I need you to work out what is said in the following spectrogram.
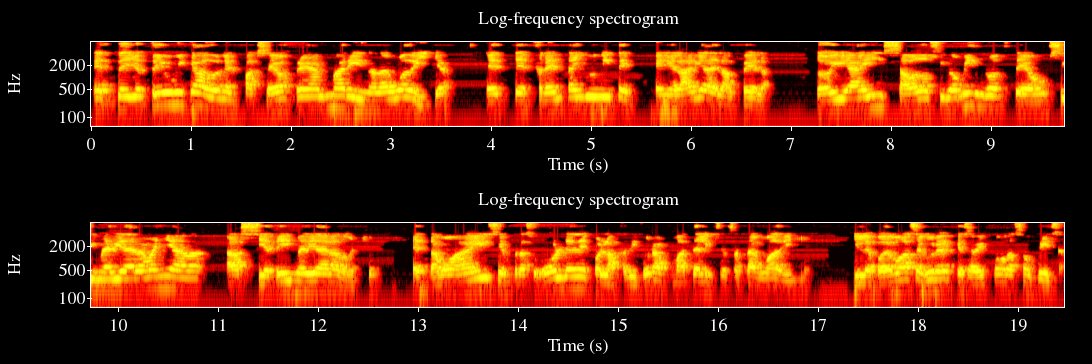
Este, yo estoy ubicado en el Paseo Real Marina de Aguadilla, este, frente a Unite, en el área de Las Velas. Estoy ahí sábados y domingos de once y media de la mañana a siete y media de la noche. Estamos ahí siempre a su orden con las frituras más deliciosas de Aguadilla. Y le podemos asegurar que se con una sonrisa.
